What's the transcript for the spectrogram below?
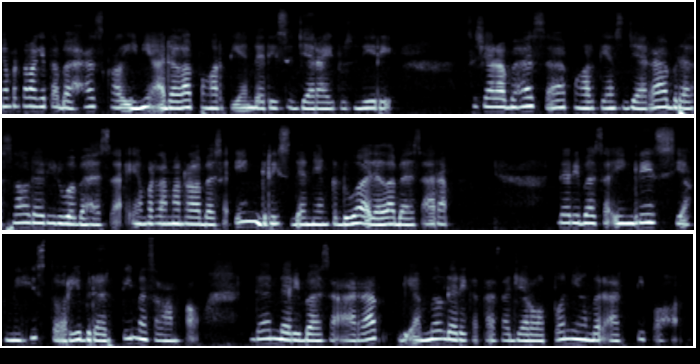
Yang pertama kita bahas kali ini adalah pengertian dari sejarah itu sendiri. Secara bahasa, pengertian sejarah berasal dari dua bahasa. Yang pertama adalah bahasa Inggris dan yang kedua adalah bahasa Arab. Dari bahasa Inggris yakni history berarti masa lampau dan dari bahasa Arab diambil dari kata saja roton yang berarti pohon.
